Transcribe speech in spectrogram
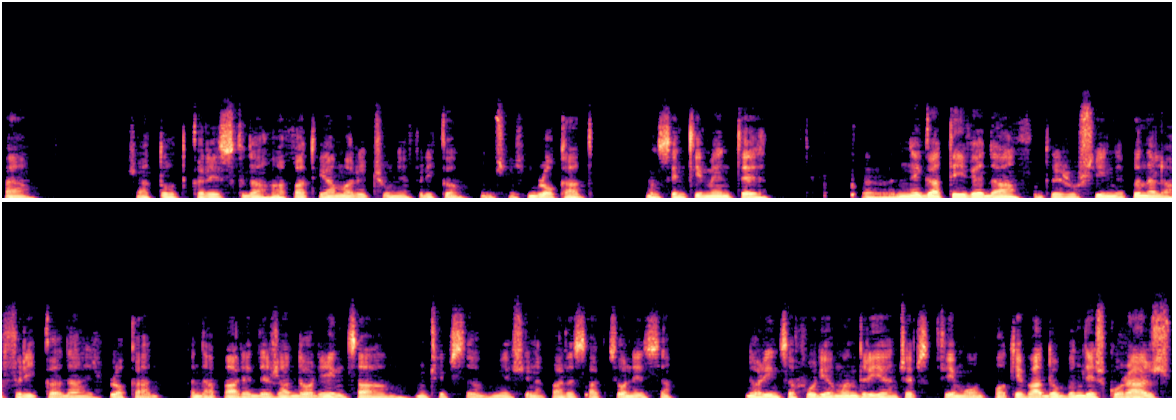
Aia. Și tot cresc, da? Apatia, amărăciune, frică, și blocat în sentimente uh, negative, da? Între rușine până la frică, da? Ești blocat. Când apare deja dorința, începi să ieși în afară, să acționezi, să dorință, furie, mândrie, începi să fii motivat, dobândești curaj,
